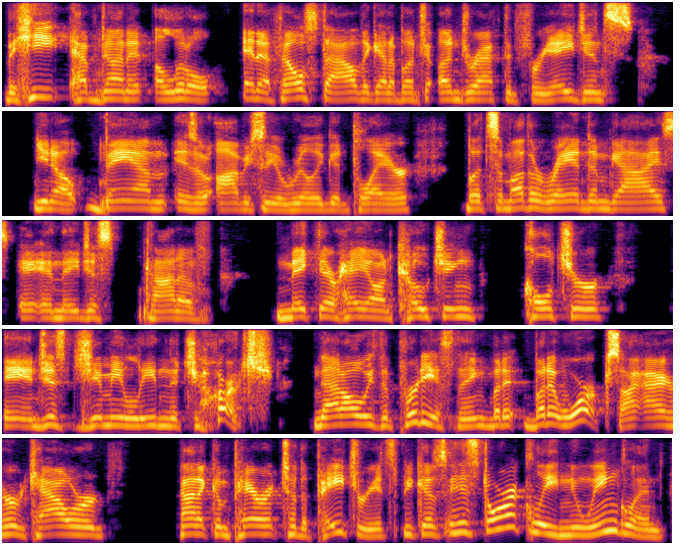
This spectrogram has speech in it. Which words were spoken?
The Heat have done it a little NFL style. They got a bunch of undrafted free agents. You know, Bam is obviously a really good player, but some other random guys, and they just kind of make their hay on coaching, culture, and just Jimmy leading the charge. Not always the prettiest thing, but it but it works. I, I heard Cowherd kind of compare it to the Patriots because historically New England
